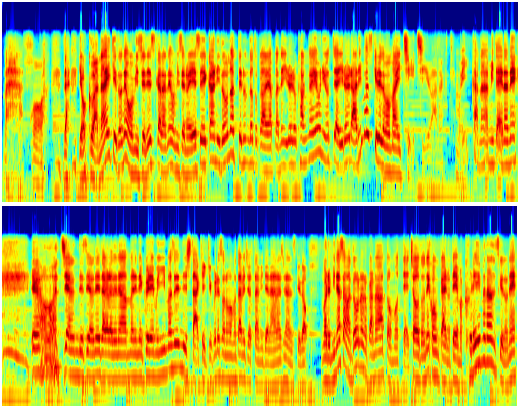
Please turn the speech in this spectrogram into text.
まあ、もう、よくはないけどね、お店ですからね、お店の衛生管理どうなってるんだとか、やっぱね、いろいろ考えようによってはいろいろありますけれども、まあ、いちいち言わなくてもいいかな、みたいなね、思っちゃうんですよね。だからね、あんまりね、クレーム言いませんでした。結局ね、そのまま食べちゃったみたいな話なんですけど、俺皆さんはどうなのかなと思って、ちょうどね、今回のテーマ、クレームなんですけどね。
